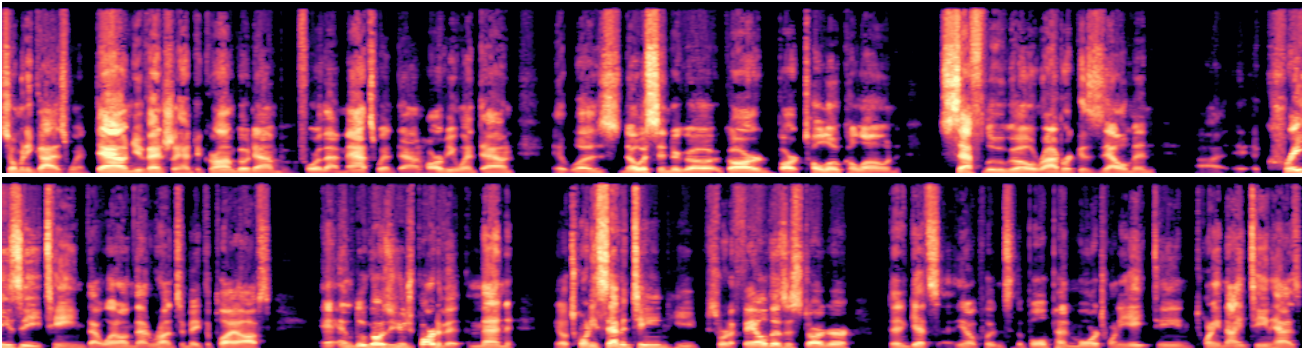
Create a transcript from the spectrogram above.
so many guys went down. You eventually had DeGrom go down, but before that, Matz went down, Harvey went down. It was Noah Syndergaard, Bartolo Colon, Seth Lugo, Robert Gsellman, uh, a crazy team that went on that run to make the playoffs. And, and Lugo was a huge part of it. And then, you know, 2017, he sort of failed as a starter, then gets, you know, put into the bullpen more. 2018, 2019 has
